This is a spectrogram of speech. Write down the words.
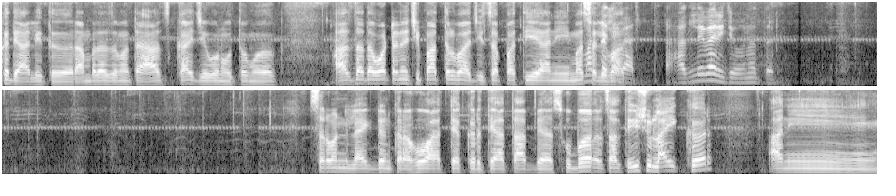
कधी आले तर आंबादादा म्हणत आज काय जेवण होतं मग? आज दादा वाटाण्याची पातळ भाजी चपाती आणि मसाले भात. आज लय भारी जेवण होतं. सर्वांनी लाईक डन करा. हो आत्या करते आता अभ्यास. हो बरं चालतं इशू लाईक कर आणि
